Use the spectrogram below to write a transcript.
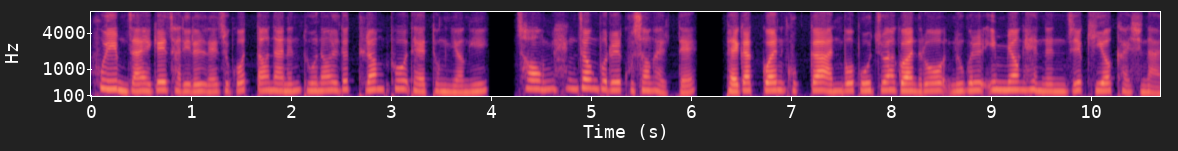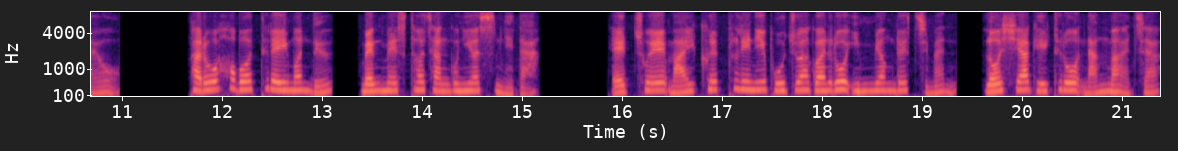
후임자에게 자리를 내주고 떠나는 도널드 트럼프 대통령이 처음 행정부를 구성할 때 백악관 국가안보보좌관으로 누굴 임명했는지 기억하시나요? 바로 허버트 레이먼드 맥메스터 장군이었습니다. 애초에 마이클 플린이 보좌관으로 임명됐지만 러시아 게이트로 낙마하자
